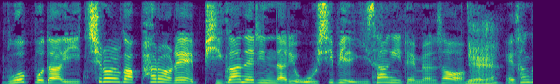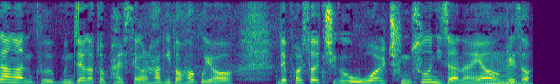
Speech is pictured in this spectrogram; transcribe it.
무엇보다 이 7월과 8월에 비가 내린 날이 50일 이상이 되면서 예. 예 상당한 그 문제가 좀 발생을 하기도 하고요. 근데 벌써 지금 5월 중순이잖아요. 음. 그래서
